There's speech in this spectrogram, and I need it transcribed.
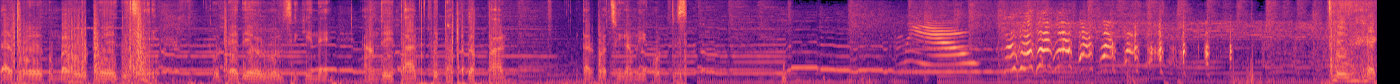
তারপর এরকম ভাবে উঠে দিছি। উঠে দিয়ে ওর বলছি কি, নে আমি তুই তাড়াতাড়ি ধপা ধপ পার তারপর হচ্ছে আমি করতেছি। তো জায়গায়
